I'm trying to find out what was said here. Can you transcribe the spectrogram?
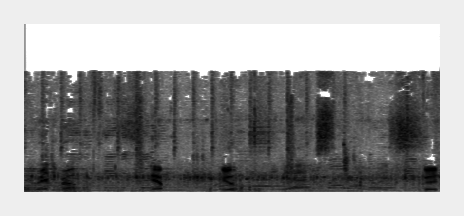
You ready, bro? Yep. You? Yes, always. Good.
